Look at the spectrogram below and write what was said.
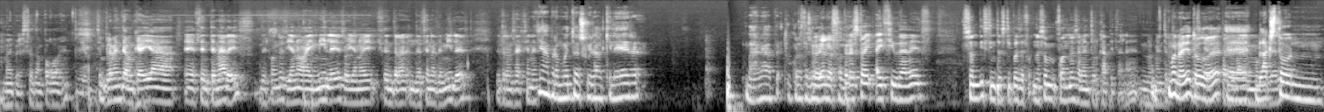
Hombre, pero esto tampoco, ¿eh? Simplemente, aunque haya eh, centenares de fondos, ya no hay miles o ya no hay centra- decenas de miles de transacciones. ya, pero al momento de subir al alquiler, van a. Tú conoces muy bien los fondos. Pero esto hay, hay ciudades, son distintos tipos de fondos, no son fondos de venture capital, ¿eh? Normalmente Bueno, hay de todo, que ¿eh? Eh. Blackstone,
